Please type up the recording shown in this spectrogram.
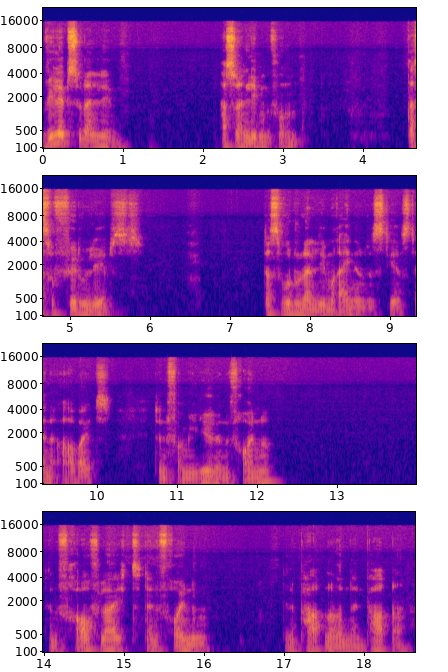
Wie lebst du dein Leben? Hast du dein Leben gefunden? Das, wofür du lebst? Das, wo du dein Leben rein investierst, deine Arbeit, deine Familie, deine Freunde? Deine Frau vielleicht, deine Freundin, deine Partnerin, dein Partner?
